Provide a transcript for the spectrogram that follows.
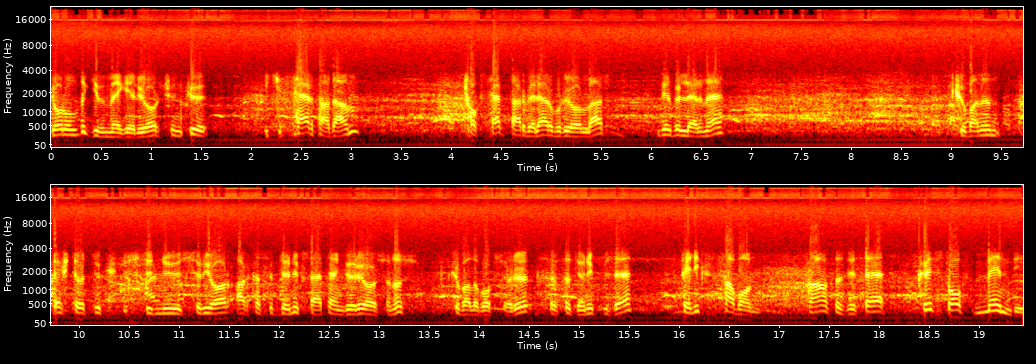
yoruldu gibime geliyor. Çünkü iki sert adam çok sert darbeler vuruyorlar birbirlerine. Küba'nın 5 dörtlük üstünlüğü sürüyor. Arkası dönük zaten görüyorsunuz. Kübalı boksörü sırtı dönük bize. Felix Savon. Fransız ise Christophe Mendy.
